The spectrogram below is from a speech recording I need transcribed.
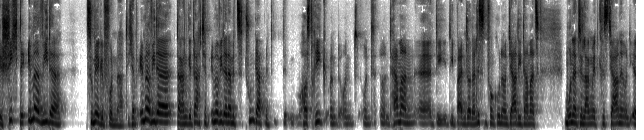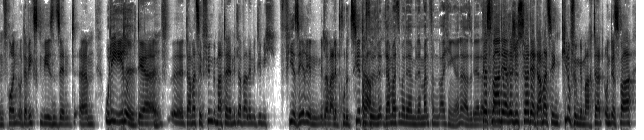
Geschichte immer wieder zu mir gefunden hat. Ich habe immer wieder daran gedacht, ich habe immer wieder damit zu tun gehabt mit Horst Rieck und, und, und, und Hermann, äh, die, die beiden Journalisten von Gruner und Ja, die damals monatelang mit Christiane und ihren Freunden unterwegs gewesen sind. Ähm, Uli Edel, der mhm. äh, damals den Film gemacht hat, der mittlerweile, mit dem ich vier Serien mittlerweile produziert habe. So, damals immer der, der Mann von Eichinger, ne? Also der, das war der Regisseur, der damals den Kinofilm gemacht hat und das war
